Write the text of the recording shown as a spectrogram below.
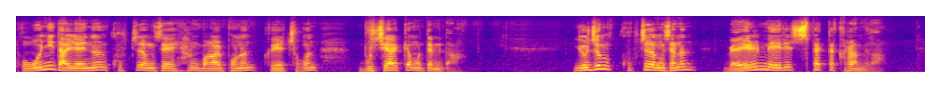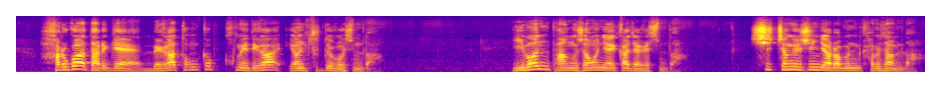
돈이 달려있는 국제정세의 향방을 보는 그의 촉은 무시할 게 못 됩니다. 요즘 국제정세는 매일매일이 스펙타클합니다. 하루가 다르게 메가톤급 코미디가 연출되고 있습니다. 이번 방송은 여기까지 하겠습니다. 시청해주신 여러분 감사합니다.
